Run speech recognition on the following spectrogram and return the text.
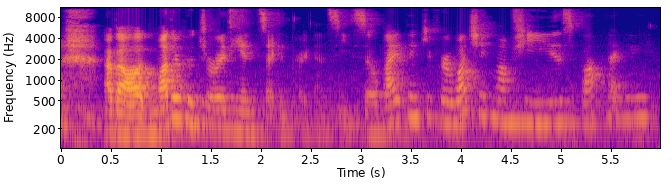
about motherhood journey and second pregnancy. So bye. Thank you for watching, Momshies. Bye.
